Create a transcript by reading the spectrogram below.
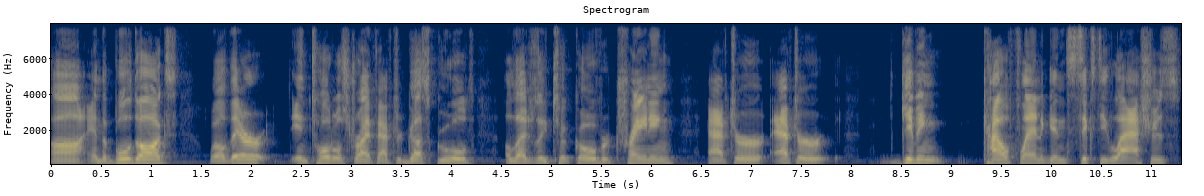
Uh, and the Bulldogs, well, they're in total strife after Gus Gould allegedly took over training after after giving Kyle Flanagan 60 lashes.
